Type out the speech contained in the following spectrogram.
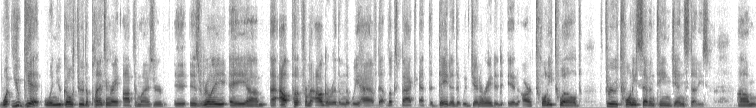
what you get when you go through the planting rate optimizer is, really a, um, a, output from an algorithm that we have that looks back at the data that we've generated in our 2012 through 2017 gen studies. Um,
